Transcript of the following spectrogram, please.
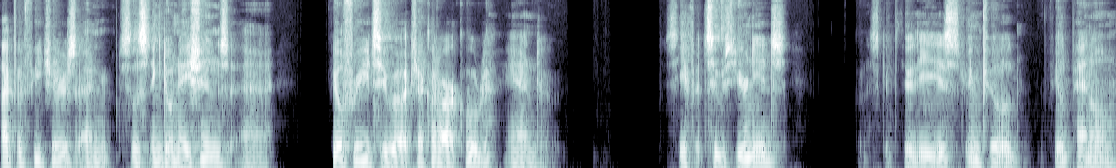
type of features and soliciting donations, uh, feel free to uh, check out our code and see if it suits your needs. skip through these stream field field panel.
